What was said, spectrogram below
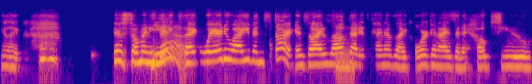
you're like there's so many yeah. things like where do i even start? And so i love mm. that it's kind of like organized and it helps you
